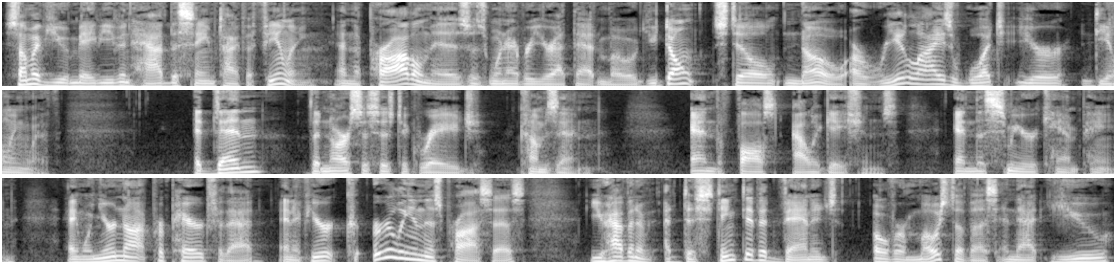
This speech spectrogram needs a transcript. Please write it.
Some of you maybe even had the same type of feeling. And the problem is, is whenever you're at that mode, you don't still know or realize what you're dealing with. And then the narcissistic rage comes in and the false allegations and the smear campaign. And when you're not prepared for that, and if you're early in this process, you have an, a distinctive advantage over most of us in that you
